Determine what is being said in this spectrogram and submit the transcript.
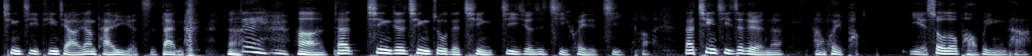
庆忌听起来好像台语的子弹呢，对，啊，他庆就是庆祝的庆，忌就是忌讳的忌哈，那庆忌这个人呢很会跑，野兽都跑不赢他，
